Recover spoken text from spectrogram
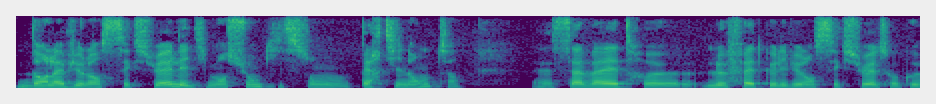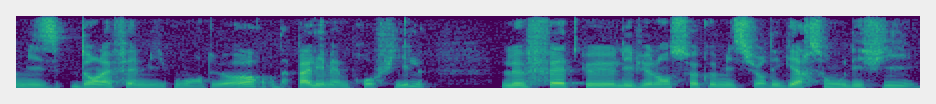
Dans la violence sexuelle, les dimensions qui sont pertinentes, euh, ça va être euh, le fait que les violences sexuelles soient commises dans la famille ou en dehors, on n'a pas les mêmes profils, le fait que les violences soient commises sur des garçons ou des filles,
